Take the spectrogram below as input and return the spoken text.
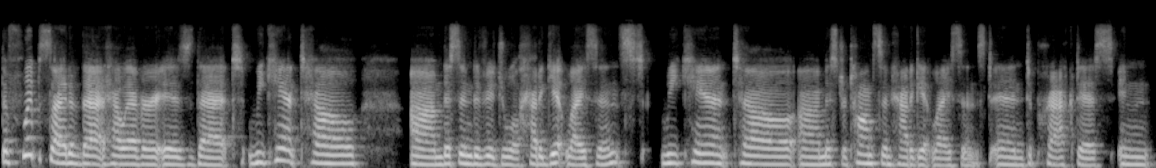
The flip side of that, however, is that we can't tell um, this individual how to get licensed. We can't tell uh, Mr. Thompson how to get licensed and to practice in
